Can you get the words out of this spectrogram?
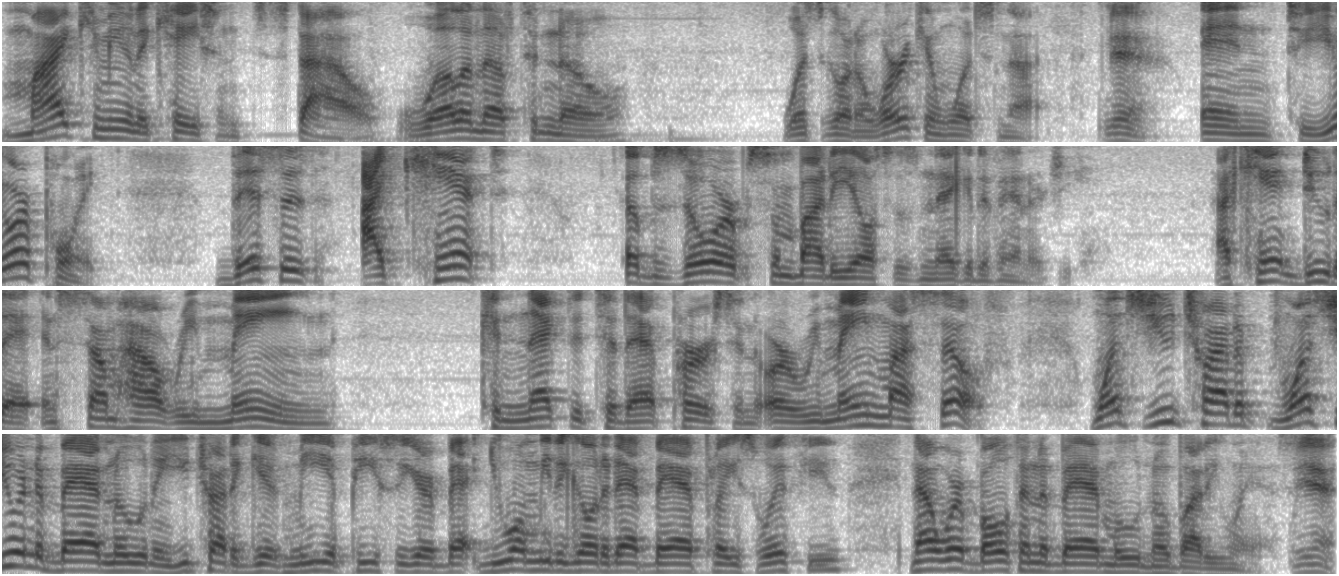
my communication style well enough to know what's going to work and what's not. Yeah. And to your point, this is I can't absorb somebody else's negative energy. I can't do that and somehow remain connected to that person or remain myself. Once you try to once you're in a bad mood and you try to give me a piece of your bad you want me to go to that bad place with you, now we're both in a bad mood, nobody wins. Yeah.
